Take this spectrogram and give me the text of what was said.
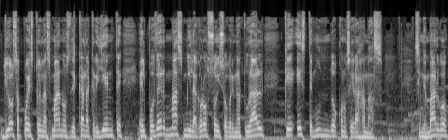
Dios ha puesto en las manos de cada creyente el poder más milagroso y sobrenatural que este mundo conocerá jamás. Sin embargo,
